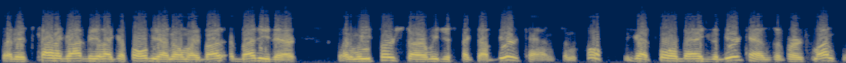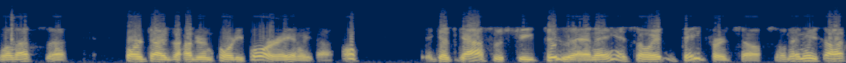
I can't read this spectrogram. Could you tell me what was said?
but it's kind of got to be like a phobia. I know my bu- buddy there when we first started, we just picked up beer cans, and oh, we got four bags of beer cans the first month. Well, that's uh, four times 144, eh? And we thought, oh, because gas was cheap too, then, eh? And so it paid for itself. So then we thought,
